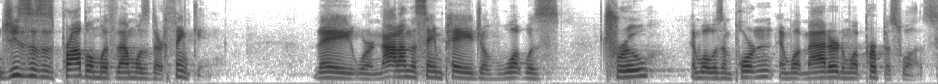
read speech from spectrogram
Jesus' problem with them was their thinking. They were not on the same page of what was true and what was important and what mattered and what purpose was.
